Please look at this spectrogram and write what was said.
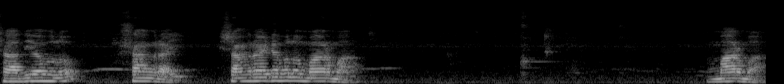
সাদিয়া হলো সাংরাই। সাংরাইটা হলো মারমা। মারমা।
